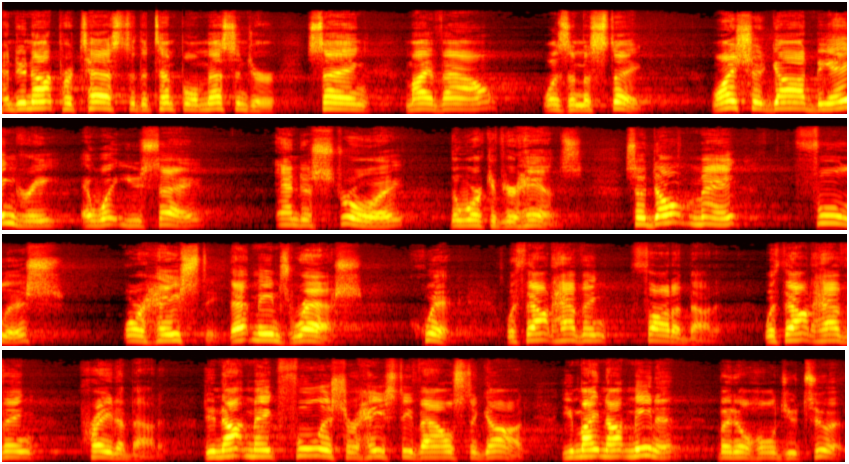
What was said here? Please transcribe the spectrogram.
And do not protest to the temple messenger, saying, My vow was a mistake. Why should God be angry at what you say and destroy the work of your hands? So don't make foolish or hasty. That means rash, quick, without having thought about it without having prayed about it. Do not make foolish or hasty vows to God. You might not mean it, but He'll hold you to it.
